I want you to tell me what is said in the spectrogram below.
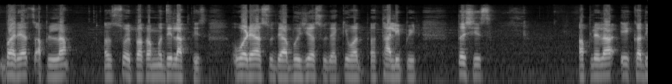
बऱ्याच आपल्याला स्वयंपाकामध्ये लागतेच. वड्या असू द्या भजी असू द्या किंवा थालीपीठ. तसेच आपल्याला एखादी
